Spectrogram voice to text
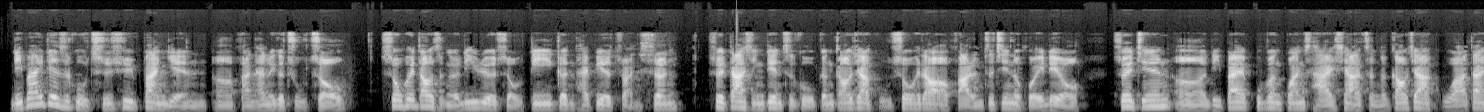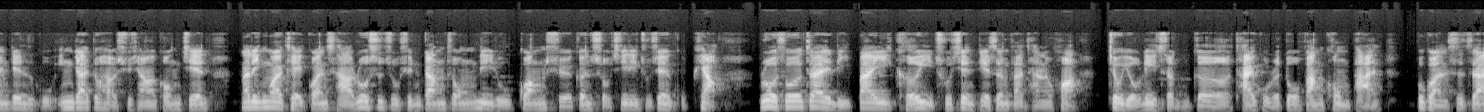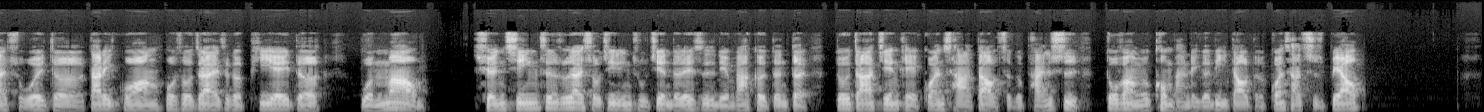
礼拜一电子股持续扮演呃反弹的一个主轴，受惠到整个利率的走低跟台币的转升，所以大型电子股跟高价股受惠到法人资金的回流，所以今天呃礼拜部分观察一下整个高价股啊，大型电子股应该都还有续强的空间。那另外可以观察弱势族群当中，例如光学跟手机零组件的股票，如果说在礼拜一可以出现跌升反弹的话，就有利整个台股的多方控盘。不管是在所谓的大力光，或者说在这个 PA 的文茂、全新，甚至说在手机零组件的类似联发科等等，都是大家今天可以观察到整个盘势多方有没有控盘的一个力道的观察指标。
